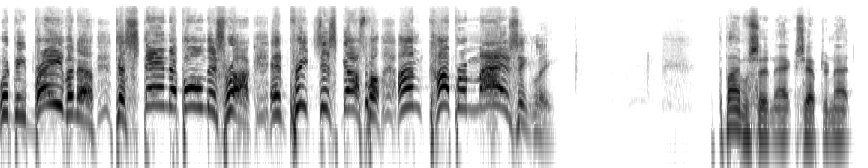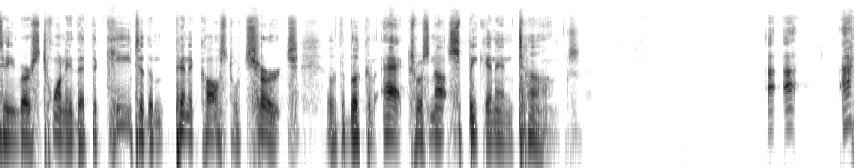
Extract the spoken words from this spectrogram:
would be brave enough to stand up on this rock and preach this gospel uncompromisingly. The Bible said in Acts chapter 19, verse 20, that the key to the Pentecostal church of the book of Acts was not speaking in tongues. I, I,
